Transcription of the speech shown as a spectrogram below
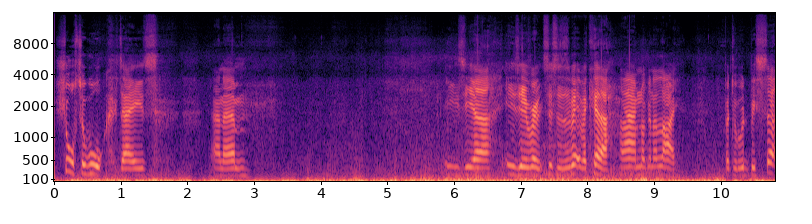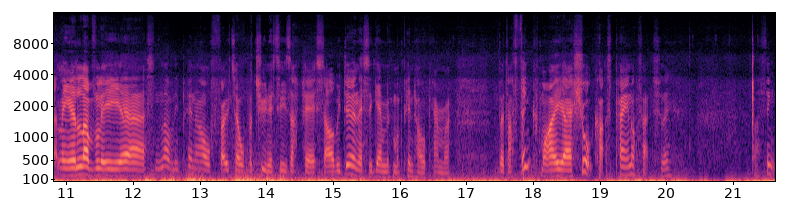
shorter walk days and um, easier easier routes. This is a bit of a killer I'm not gonna lie but it would be certainly a lovely uh, some lovely pinhole photo opportunities up here. So I'll be doing this again with my pinhole camera. But I think my uh, shortcut's paying off actually. I think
